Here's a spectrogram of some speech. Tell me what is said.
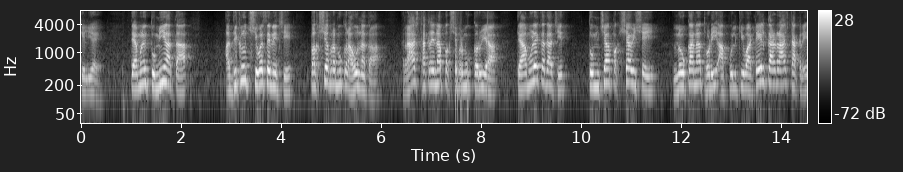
केली आहे. त्यामुळे तुम्ही आता अधिकृत शिवसेनेचे पक्षप्रमुख राहू नका राज ठाकरेंना पक्षप्रमुख करूया त्यामुळे कदाचित तुमच्या पक्षाविषयी लोकांना थोडी आपुलकी वाटेल कारण राज ठाकरे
